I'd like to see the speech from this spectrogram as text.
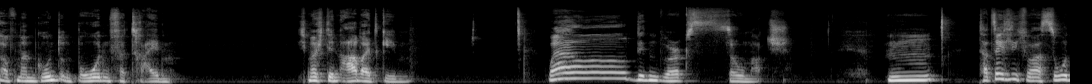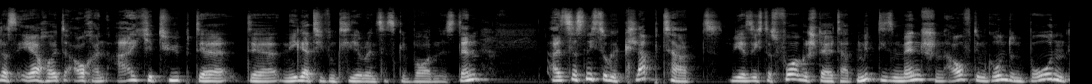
auf meinem Grund und Boden vertreiben. Ich möchte ihnen Arbeit geben. Well, didn't work so much. Hm, tatsächlich war es so, dass er heute auch ein Archetyp der, der negativen Clearances geworden ist. Denn als das nicht so geklappt hat, wie er sich das vorgestellt hat, mit diesen Menschen auf dem Grund und Boden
